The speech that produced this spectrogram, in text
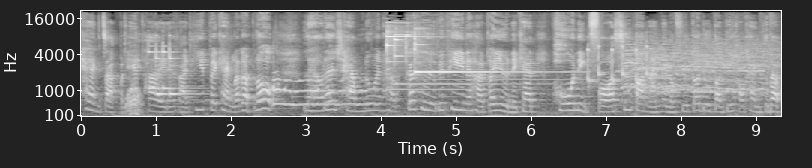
แข่งจากประเทศไทยนะคะ ที่ไปแข่งระดับโลกแล้วได้แชมป์ด้วยนะคะ ก็คือพี่ๆนะคะ ก็อยู่ในแคนโพนิกฟอร์ซึ่งตอนนั้นเนี่ยน้องฟิลก็ดูตอนที่เขาแข่งคือแบบ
